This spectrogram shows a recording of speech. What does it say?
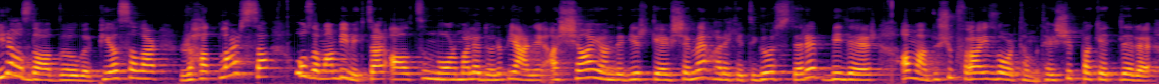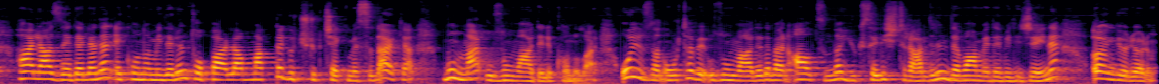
biraz daha dağılır, piyasalar rahatlarsa o zaman bir miktar altın normale dönüp yani aşağı yönde bir gevşeme hareketi gösterebilir. Ama düşük faiz ortamı, teşvik paketleri, hala zedelenen ekonomilerin toparlanmakta güçlük çekmesi derken bunlar uzun vadeli konular. O yüzden orta ve uzun vadede ben altında yükseliş trendinin devam edebileceğini öngörüyorum.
